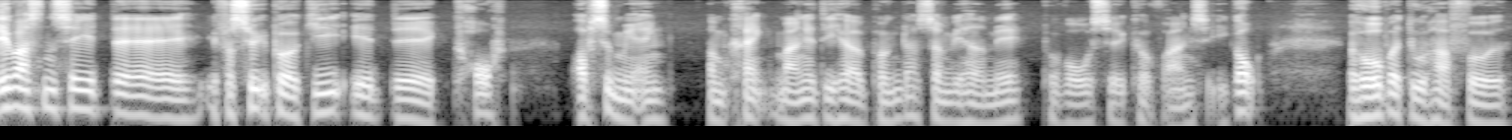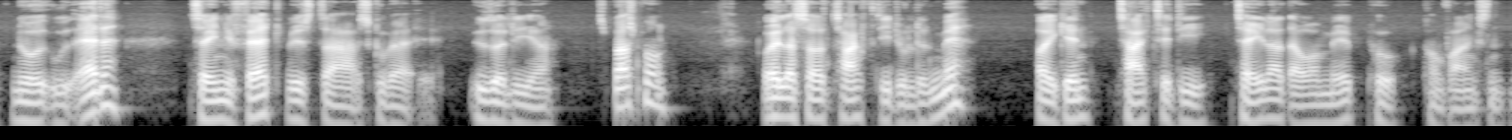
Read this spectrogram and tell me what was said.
Det var sådan set øh, et forsøg på at give et øh, kort opsummering omkring mange af de her punkter, som vi havde med på vores øh, konference i går. Jeg håber, du har fået noget ud af det. Tag ind i fat, hvis der skulle være yderligere spørgsmål. Og ellers så tak, fordi du lyttede med. Og igen, tak til de talere, der var med på konferencen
